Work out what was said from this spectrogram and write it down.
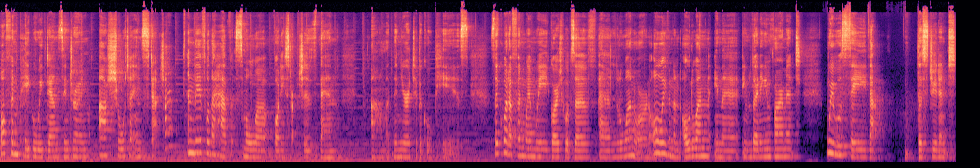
Often, people with Down syndrome are shorter in stature and therefore they have smaller body structures than um, the neurotypical peers. So quite often when we go to observe a little one or an or even an older one in a in learning environment, we will see that the student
